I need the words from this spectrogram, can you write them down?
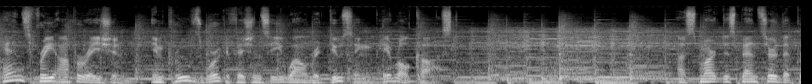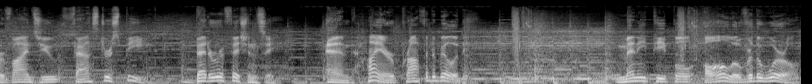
Hands-free operation improves work efficiency while reducing payroll cost. A smart dispenser that provides you faster speed, better efficiency, and higher profitability. Many people all over the world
